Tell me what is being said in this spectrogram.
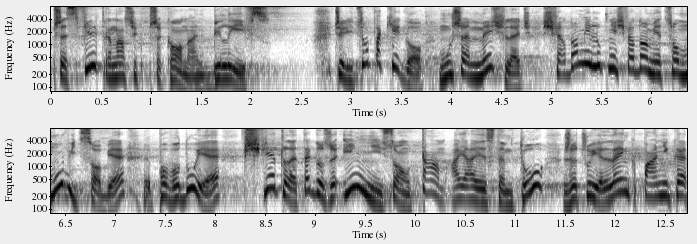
przez filtr naszych przekonań, beliefs. Czyli co takiego muszę myśleć, świadomie lub nieświadomie, co mówić sobie, powoduje w świetle tego, że inni są tam, a ja jestem tu, że czuję lęk, panikę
